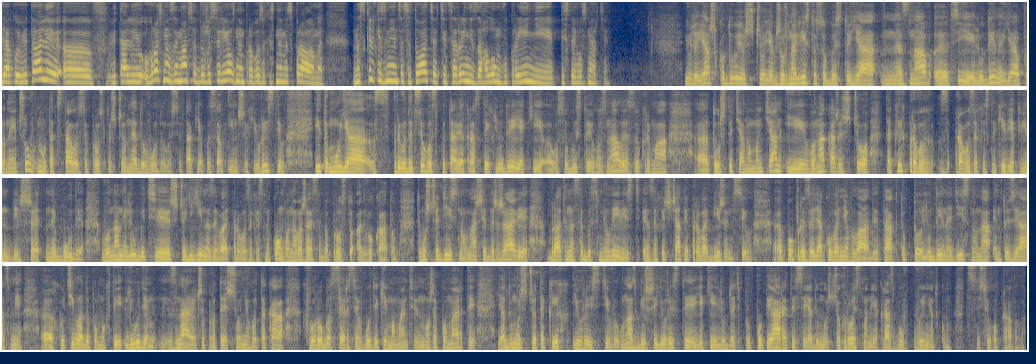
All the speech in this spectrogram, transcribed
Дякую, Віталій. Е, Віталію Гройсман займався дуже серйозними правозахисними справами. Наскільки зміниться ситуація в цій царині загалом в Україні після його смерті? Юля, я шкодую, що як журналіст особисто я не знав е, цієї людини. Я про неї чув. Ну так сталося, просто що не доводилося. Так я писав інших юристів, і тому я з приводу цього спитав якраз тих людей, які е, особисто його знали, зокрема е, ту ж Тетяну Монтян. І вона каже, що таких правозахисників, як він, більше не буде. Вона не любить, що її називають правозахисником. Вона вважає себе просто адвокатом, тому що дійсно в нашій державі брати на себе сміливість, е, захищати права біженців, е, попри залякування влади. Так, тобто людина дійсно на ентузіазмі е, хотіла допомогти людям, знаючи про те, що у нього така хвороба серця в будь-який момент він може померти. Я думаю, що таких юристів у нас більше юристи, які люблять попіаритися. Я думаю, що Гройсман якраз був винятком з цього правила.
